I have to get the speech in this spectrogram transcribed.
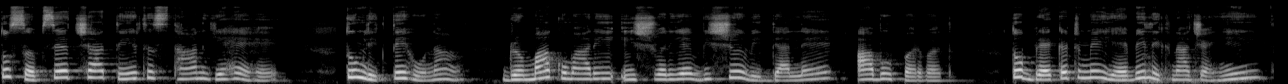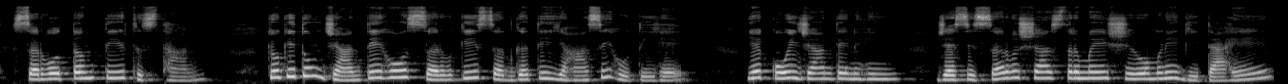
तो सबसे अच्छा तीर्थ स्थान यह है। तुम लिखते हो ना, ब्रह्मा कुमारी ईश्वरीय विश्वविद्यालय आबू पर्वत। तो ब्रैकेट में यह भी लिखना चाहिए, सर्वोत्तम तीर्थ स्थान क्योंकि तुम जानते हो सर्व की सदगति यहाँ से होती है। यह कोई जानते नहीं। जैसे सर्वशास्त्र में शिरोमणि गीता है,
